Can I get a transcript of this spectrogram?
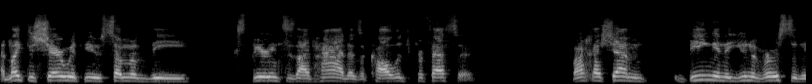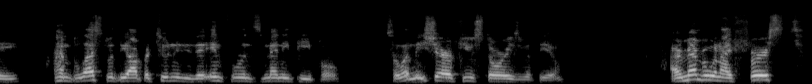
I'd like to share with you some of the experiences I've had as a college professor. Baruch Hashem, being in a university, I'm blessed with the opportunity to influence many people. So let me share a few stories with you. I remember when I first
